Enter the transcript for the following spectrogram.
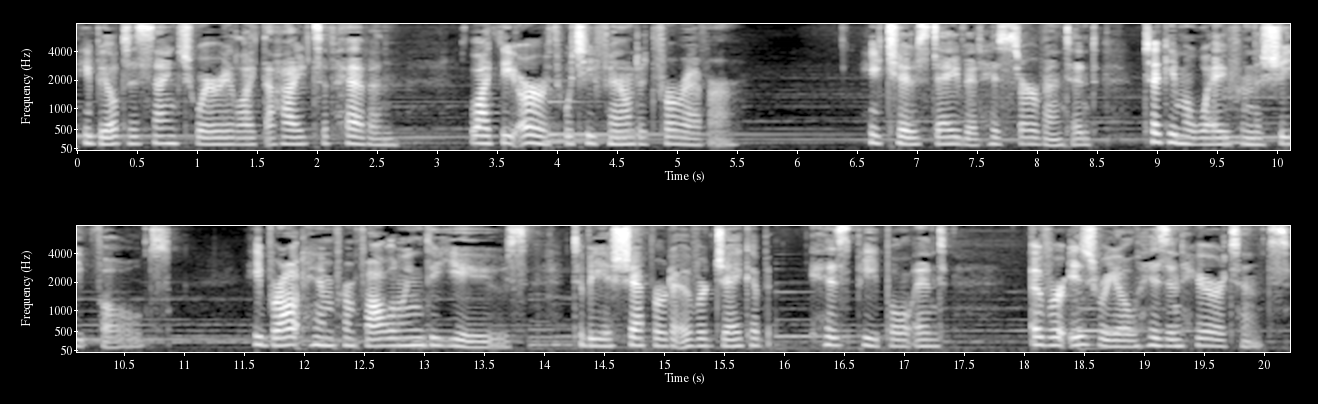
He built his sanctuary like the heights of heaven like the earth which he founded forever. He chose David, his servant, and took him away from the sheepfolds. He brought him from following the ewes to be a shepherd over Jacob, his people, and over Israel, his inheritance.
